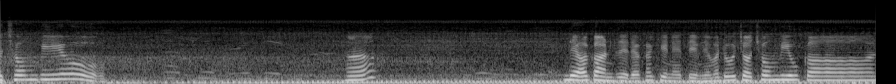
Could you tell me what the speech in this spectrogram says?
จุดชมวิวฮะเดี๋ยวก่อนสิเดี๋ยวเขากินไอติมเดี๋ยวมาดูจทย์ชมวิวก่อน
